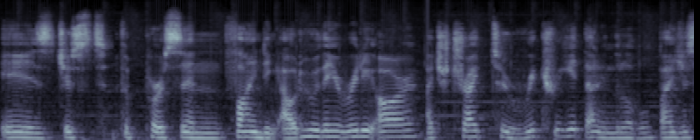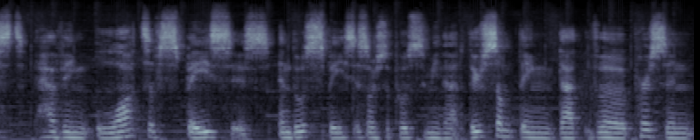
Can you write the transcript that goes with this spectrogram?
is just the person finding out who they really are. I tried to recreate that in the level by just having lots of spaces and those spaces are supposed to mean that there's something that the person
